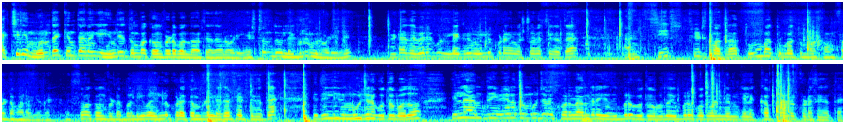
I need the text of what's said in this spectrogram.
ಆಕ್ಚುಲಿ ಮುಂದಕ್ಕಿಂತ ನನಗೆ ಹಿಂದೆ ತುಂಬ ಕಂಫರ್ಟಬಲ್ ಅನ್ಸುತ್ತೆ ನೋಡಿ. ಎಷ್ಟೊಂದು ಲೆಗ್ ರೂಮ್ ನೋಡಿ ಇಲ್ಲಿ. ಇಟ್ ಅದ ವೆರಿ ಗುಡ್ ಲೆಗ್ ರೂಮ್ ಇಲ್ಲಿ ಕೂಡ ನಿಮಗೆ ಸ್ಟೋರೇಜ್ ಸಿಗುತ್ತೆ. ಆ್ಯಂಡ್ ಸೀಟ್ ಸೀಟ್ಸ್ ಮಾತ್ರ ತುಂಬ ತುಂಬ ತುಂಬ ಕಂಫರ್ಟಬಲ್ ಆಗಿದೆ. ಸೋ ಕಂಫರ್ಟಬಲ್ ಇವನ್ ಇಲ್ಲೂ ಕೂಡ ಕಂಪ್ಲೀಟ್ ಲೆದರ್ ಸೀಟ್ ಸಿಗುತ್ತೆ. ಇದು ಇಲ್ಲಿ ಮೂರು ಜನ ಕೂತ್ಕೋಬೋದು. ಇಲ್ಲ ಅಂದ್ರೆ ನೀವು ಏನಾದರೂ ಮೂರು ಜನ ಕೂರಲ್ಲ ಅಂದರೆ ಇಬ್ಬರು ಕೂತ್ಕೋಬೋದು. ಇಬ್ಬರು ಕೂತ್ಕೊಂಡು ನಿಮಗೆ ಕಪ್ ಆರ್ಡರ್ ಕೂಡ ಸಿಗುತ್ತೆ.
